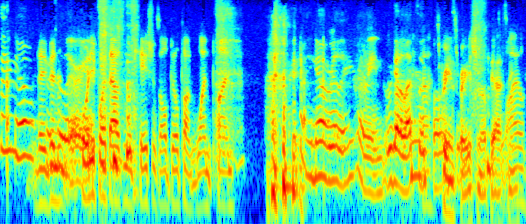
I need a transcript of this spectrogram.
I know. They've been hilarious. forty-four thousand locations, all built on one pun. I know, really. I mean, we got a lot to Yeah. look It's forward pretty to. inspirational, if you ask me. Wild.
